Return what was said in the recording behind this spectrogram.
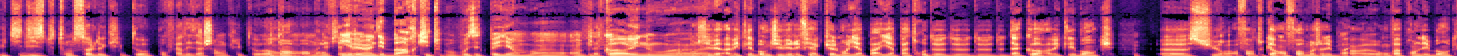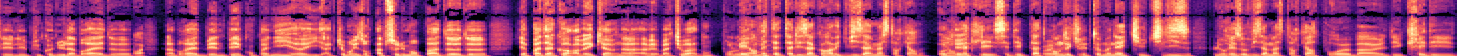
utilisent ton solde crypto pour faire des achats en crypto. en- Pourtant, en, en- monnaie Il y avait même des bars qui te proposaient de payer en, en, en bitcoin ou. euh, avec les banques, j'ai vérifié actuellement, il n'y a pas, il y a pas trop de, de, de- de- d'accord avec les banques euh, sur, enfin en tout cas en France, moi j'en ai, on va prendre les banques les, les plus connues, la Bred, euh, Ouais. la Bred, BNP et compagnie. euh, actuellement, ils ont absolument pas de, de- il n'y a pas d'accord avec, euh, avec, bah tu vois, donc pour le Mais coup, en fait, tu as des accords avec Visa et Mastercard. Et en fait, les- c'est des plateformes Ouais, de crypto-monnaies qui utilisent le réseau Visa Mastercard pour euh, bah, des- créer des,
